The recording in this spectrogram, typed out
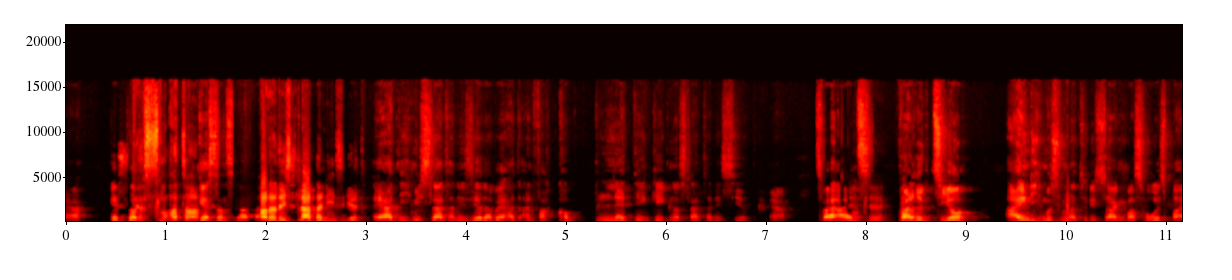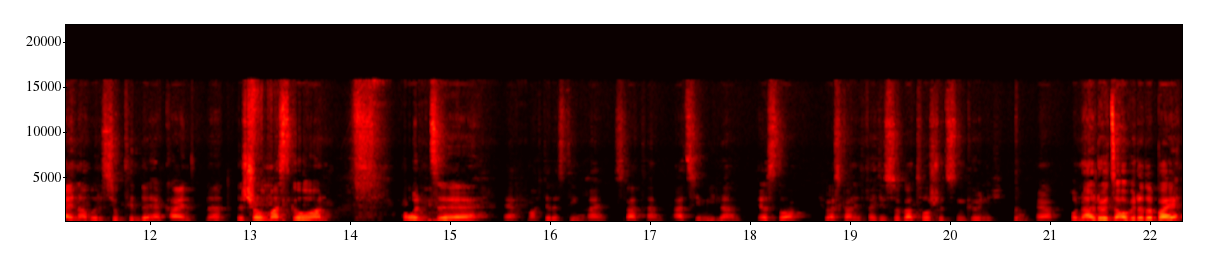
Ja, gestern, Der Slatan. gestern Slatan. Hat er dich slatanisiert? Er hat nicht mich slatanisiert, aber er hat einfach komplett den Gegner slatanisiert. Ja. 2-1, Okay. Fallrückzieher. Eigentlich muss man natürlich sagen, was hohes Bein, aber das juckt hinterher keinen. Ne? The show must go on. Und äh, ja, macht er das Ding rein. Slatan, AC Milan, erster, ich weiß gar nicht, vielleicht ist sogar Torschützenkönig. Ja. Ronaldo jetzt auch wieder dabei.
